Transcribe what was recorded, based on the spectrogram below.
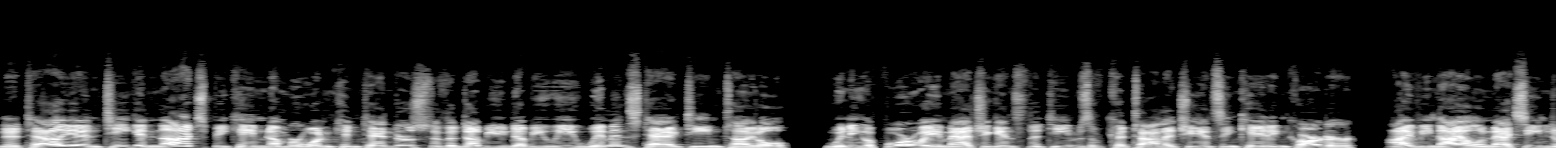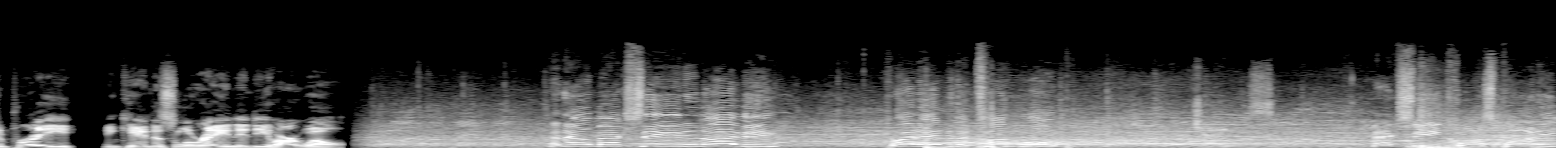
Natalya and Tegan Knox became number one contenders to the WWE Women's Tag Team title, winning a four way match against the teams of Katana Chance and Kayden Carter, Ivy Nile and Maxine Dupree, and Candice LeRae and Indi Hartwell. And now Maxine and Ivy trying to head to the top rope. James. Maxine crossbody.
